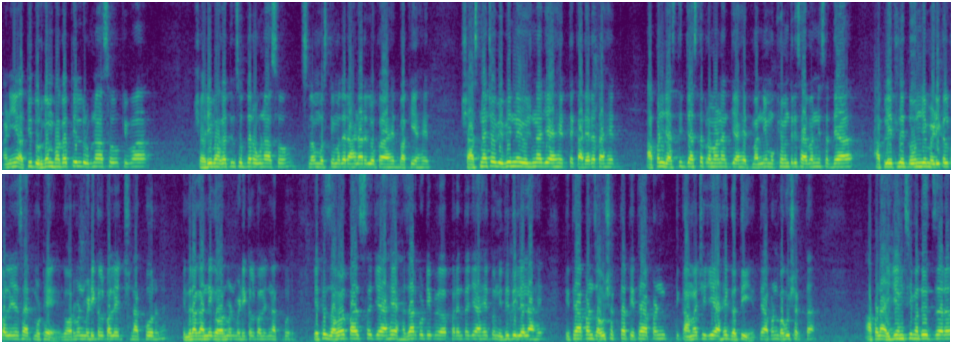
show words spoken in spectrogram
आणि अतिदुर्गम भागातील रुग्ण असो किंवा शहरी भागातील सुद्धा रुग्ण असो स्लम वस्तीमध्ये राहणारे लोक आहेत बाकी आहेत शासनाच्या विभिन्न योजना ज्या आहेत ते कार्यरत आहेत. आपण जास्तीत जास्त प्रमाणात जे आहेत माननीय मुख्यमंत्री साहेबांनी सध्या आपले इथले दोन जे मेडिकल कॉलेजेस आहेत मोठे government medical college Nagpur Indira Gandhi government medical college Nagpur येथे जवळपास जे आहे हजार कोटी पर्यंत जे आहे तो निधी दिलेला आहे. तिथे आपण जाऊ शकता तिथे आपण ती कामाची जी आहे गती ते आपण बघू शकता. आपण आय जी एम सीमध्ये जर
